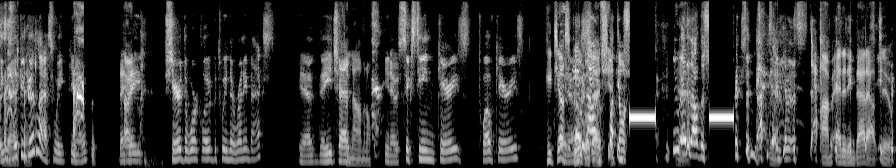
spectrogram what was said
he was looking good last week. You know they, All right. they shared the workload between their running backs. Yeah, they each had Phenomenal. you know 16 carries, 12 carries. He just Yeah. Googled that shit. Don't You Yeah. edit out the Yeah. like give it a stat. I'm editing that out too.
